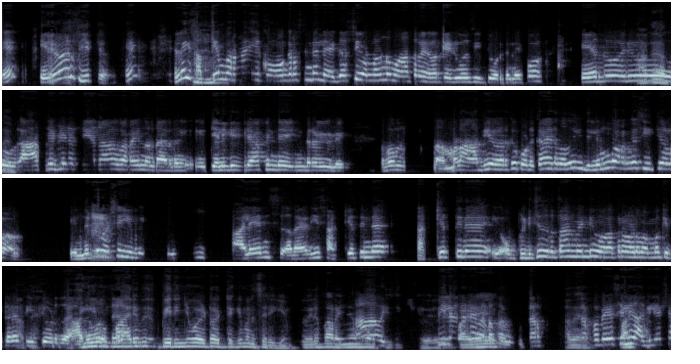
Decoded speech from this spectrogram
ഏഹ് എഴുപത് സീറ്റ് ഏഹ് അല്ലെങ്കിൽ സത്യം പറഞ്ഞാൽ ഈ കോൺഗ്രസിന്റെ ലെഗസി ഉള്ളതുകൊണ്ട് മാത്രമേ അവർക്ക് എഴുപത് സീറ്റ് കൊടുക്കുന്നത് ഇപ്പൊ ഏതോ ഒരു. ആർ ജെ ഡിയുടെ നേതാവ് പറയുന്നുണ്ടായിരുന്നു ടെലിഗ്രാഫിന്റെ ഇന്റർവ്യൂൽ അപ്പം നമ്മൾ ആദ്യം അവർക്ക് കൊടുക്കാതിരുന്നത് ഇതിലും കുറഞ്ഞ സീറ്റുകളാണ് എന്നിട്ട് പക്ഷേ ഈ അലയൻസ് അതായത് ഈ സഖ്യത്തിന്റെ സഖ്യത്തിനെ പിടിച്ചു നിർത്താൻ വേണ്ടി മാത്രമാണ് നമുക്ക് ഇത്രയും അതെ. സീറ്റ് കൊടുത്തത്. അതുകൊണ്ട് പിരിഞ്ഞു പോയിട്ട് ഒറ്റയ്ക്ക് മത്സരിക്കും. ഇവർ പറഞ്ഞു ഉത്തർപ്രദേശിൽ അഖിലേഷ്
